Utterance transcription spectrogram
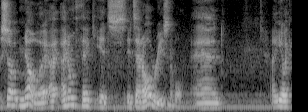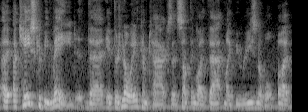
So no, I, I don't think it's it's at all reasonable. And uh, you know, a, a, case could be made that if there's no income tax, then something like that might be reasonable. But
